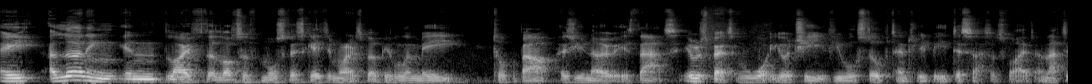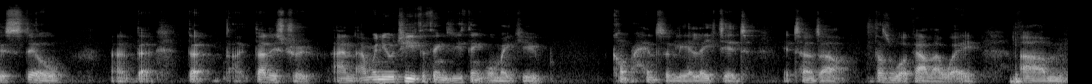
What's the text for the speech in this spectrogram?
a, a learning in life that lots of more sophisticated, more expert people than me talk about, as you know, is that irrespective of what you achieve, you will still potentially be dissatisfied, and that is still uh, that, that, that is true. And, and when you achieve the things you think will make you comprehensively elated, it turns out it doesn't work out that way. Um,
